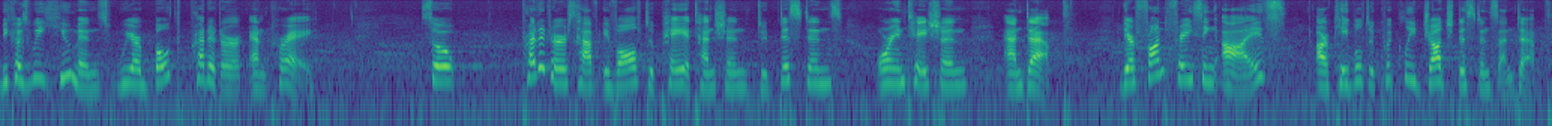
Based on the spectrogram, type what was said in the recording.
Because we humans, we are both predator and prey. So, predators have evolved to pay attention to distance orientation, and depth. Their front-facing eyes are capable to quickly judge distance and depth.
